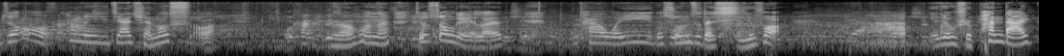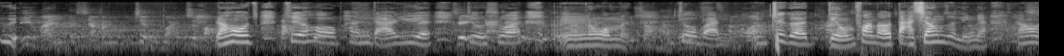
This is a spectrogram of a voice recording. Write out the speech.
最后，他们一家全都死了。然后呢，就送给了他唯一一个孙子的媳妇儿，也就是潘达玉。然后最后潘达玉就说：“嗯，我们就把这个鼎放到大箱子里面，然后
